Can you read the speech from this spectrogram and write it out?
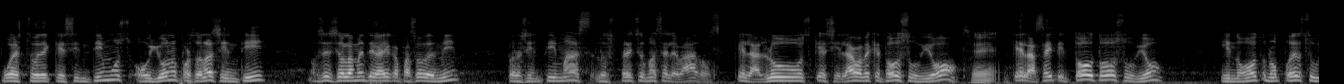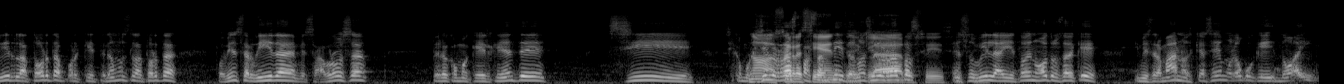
puesto de que sentimos, o yo en lo personal sentí, no sé si solamente algo que pasó de mí, pero sentí más los precios más elevados. Que la luz, que si el agua, ves que todo subió. Sí. Que el aceite y todo, todo subió. Y nosotros no poder subir la torta porque tenemos la torta pues bien servida, sabrosa, pero como que el cliente sí, sí como que No, sí lo raspas resiente, tantito, ¿no? Sí lo claro, raspas sí, sí, en subirla y entonces nosotros, ¿sabes qué? Y mis hermanos, ¿qué hacemos, loco? Que no hay,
